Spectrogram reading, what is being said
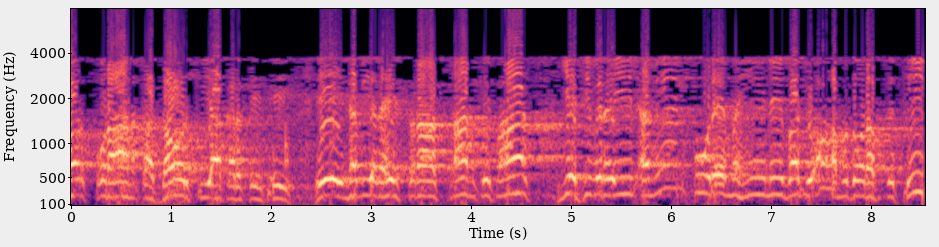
اور قرآن کا دور کیا کرتے تھے۔ اے نبی علیہ السلام کے پاس یہ جبرائیل امین پورے مہینے بد آمد و رفت تھی۔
